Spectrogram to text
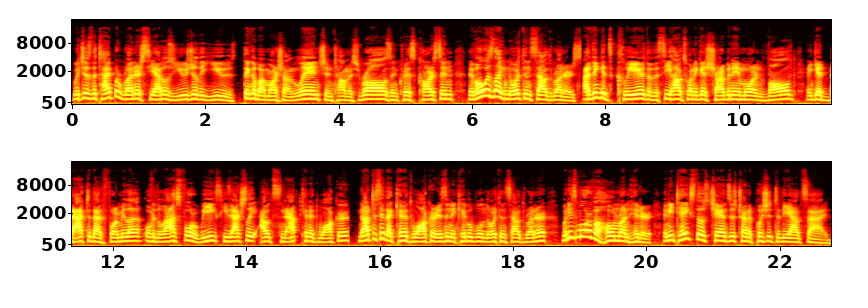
which is the type of runner Seattle's usually used. Think about Marshawn Lynch and Thomas Rawls and Chris Carson. They've always liked north and south runners. I think it's clear that the Seahawks want to get Charbonnet more involved and get back to that formula. Over the last four weeks, he's actually outsnapped Kenneth Walker. Not to say that Kenneth Walker isn't a capable north and south runner, but he's more of a home run hitter, and he takes those chances trying to push it to the outside.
